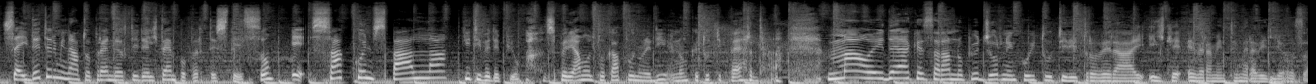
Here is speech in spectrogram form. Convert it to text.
sei determinato a prenderti del tempo per te stesso e sacco in spalla chi ti vede più più. Speriamo il tuo capo lunedì e non che tu ti perda. Ma ho idea che saranno più giorni in cui tu ti ritroverai, il che è veramente meraviglioso.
